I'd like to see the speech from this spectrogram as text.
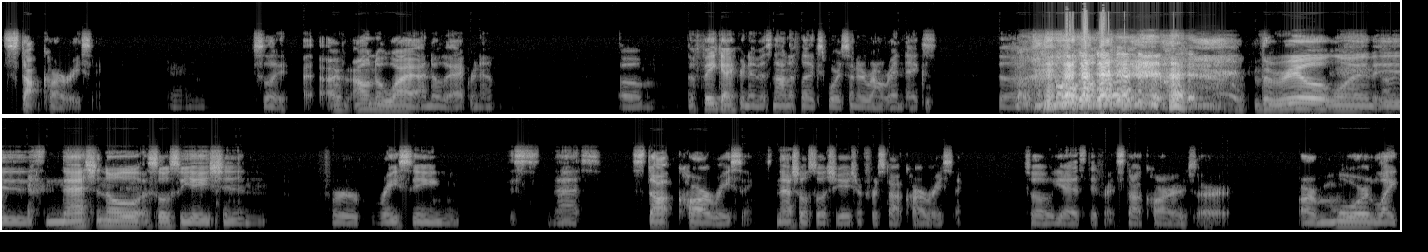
stock car racing. And It's like I, I I don't know why I know the acronym. Um, the fake acronym is non-athletic sports centered around rednecks. The the real one is National Association for Racing. It's NAS Stock Car Racing. National Association for Stock Car Racing. So yeah, it's different. Stock cars are are more like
